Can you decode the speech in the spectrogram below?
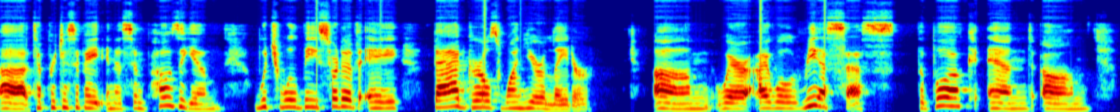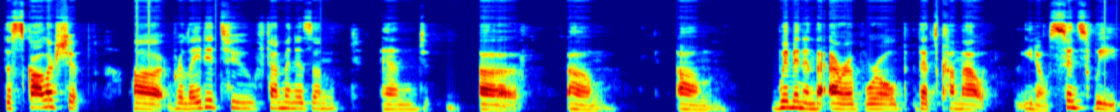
uh, to participate in a symposium, which will be sort of a Bad Girls one year later, um, where I will reassess the book and um, the scholarship uh, related to feminism and uh, um, um, women in the Arab world that's come out, you know, since we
